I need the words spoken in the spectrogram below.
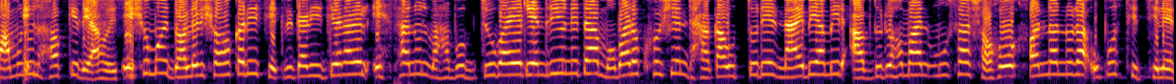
মামুনুল হককে দেয়া হয়েছে। এ সময় দলের সহকারী সেক্রেটারি জেনারেল এহসানুল মাহবুব জুবায়ের কেন্দ্রীয় নেতা মোবারক হোসেন, ঢাকা উত্তরের নায়েবে আমির আব্দুর রহমান, মুসা সহ অন্যান্যরা উপস্থিত ছিলেন।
